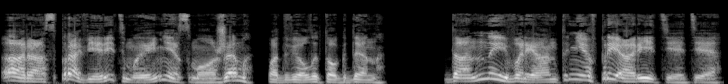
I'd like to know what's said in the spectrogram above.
«А раз проверить мы не сможем», — подвел итог Дэн. «Данный вариант не в приоритете.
